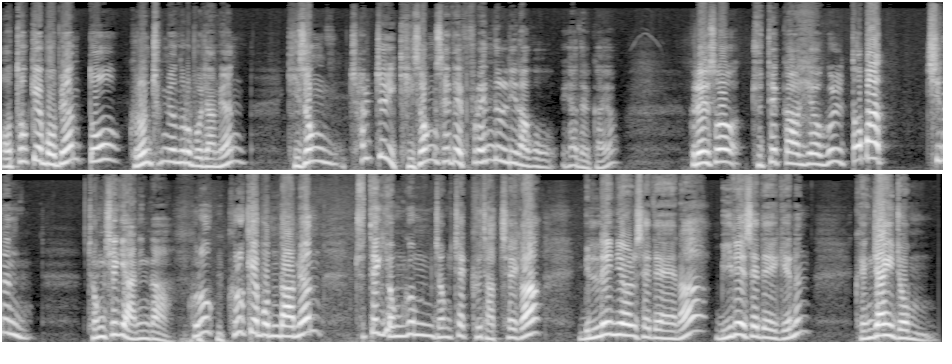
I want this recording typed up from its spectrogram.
어떻게 보면 또 그런 측면으로 보자면 기성 철저히 기성세대 프렌들리라고 해야 될까요? 그래서 주택 가격을 떠받치는 정책이 아닌가. 그러, 그렇게 본다면 주택 연금 정책 그 자체가 밀레니얼 세대나 미래 세대에게는 굉장히 좀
